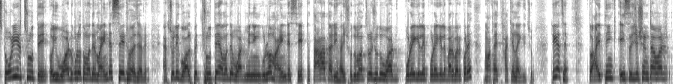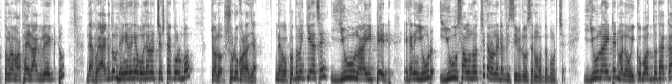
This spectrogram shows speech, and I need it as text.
স্টোরির থ্রুতে ওই ওয়ার্ডগুলো তোমাদের মাইন্ডে সেট হয়ে যাবে। অ্যাকচুয়ালি গল্পের থ্রুতে আমাদের ওয়ার্ড মিনিংগুলো মাইন্ডে সেট তাড়াতাড়ি হয়। শুধুমাত্র শুধু ওয়ার্ড পড়ে গেলে পড়ে গেলে বারবার করে মাথায় থাকে না কিছু। ঠিক আছে? তো আই থিঙ্ক এই সাজেশনটা আমার তোমরা মাথায় রাখবে একটু। দেখো, একদম ভেঙে ভেঙে বোঝানোর চেষ্টা করব। চলো, শুরু করা যাক। দেখো, প্রথমে কি আছে? ইউনাইটেড এখানে ইউর ইউ সাউন্ড হচ্ছে, কারণ এটা ভিসিবি রুলসের মধ্যে পড়ছে। ইউনাইটেড মানে ঐক্যবদ্ধ থাকা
